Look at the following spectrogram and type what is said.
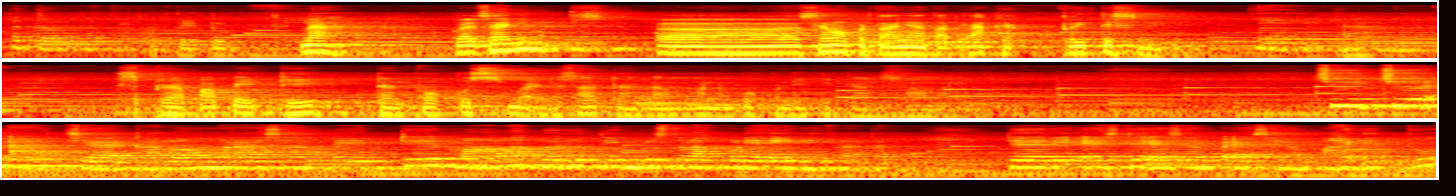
Betul, betul. Seperti itu. Nah, Mbak Elsa ini uh, saya mau bertanya tapi agak kritis nih. Yeah. Iya. Seberapa pede dan fokus Mbak Elsa dalam menempuh pendidikan selama? Jujur aja kalau ngerasa pede malah baru timbul setelah kuliah ini brother dari SD SMP SMA itu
